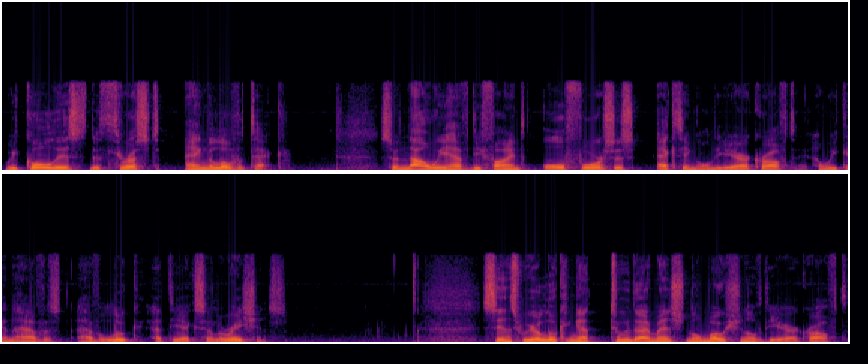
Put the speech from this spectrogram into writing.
We call this the thrust angle of attack. So now we have defined all forces acting on the aircraft and we can have a, have a look at the accelerations. Since we are looking at two-dimensional motion of the aircraft,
